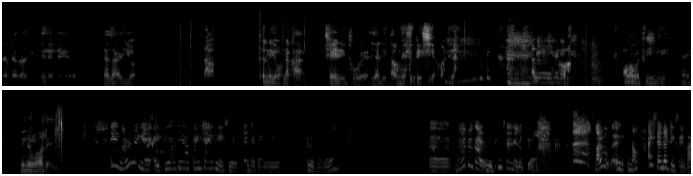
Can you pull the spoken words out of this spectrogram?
လည်းဖျားစာရည်ရွတ်နေ့လည်းလည်းဖျားစာရည်ရွတ်ဒါတနေ့ရောနှစ်ခါချဲတွေထိုးတယ်အရက်တွေတောင်းနေလူတွေရှိရကွာဒီလားအဲ့လိုအမမထူးဘူးလေနင်းတော့တယ်အေးငါတို့နိုင်ငံရဲ့အဲ့ဖျားတရားကိုင်းဆိုင်နေဆိုရင် standard ကလည်း အဲ့လိုပေါ့နော်အဲငါတို့ကတော့လို့ထူးဆန်းတယ်လို့ပြောငါတို့နော်အဲ့ standard တွေဆိုရင်ဘာ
